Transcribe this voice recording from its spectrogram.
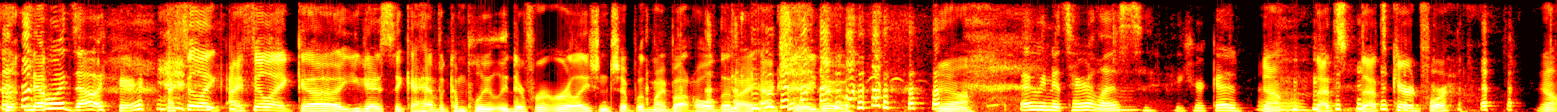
no one's out here. I feel like I feel like uh, you guys think I have a completely different relationship with my butthole than I actually do. Yeah, I mean, it's hairless. You're good. yeah, that's that's cared for. Yeah,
